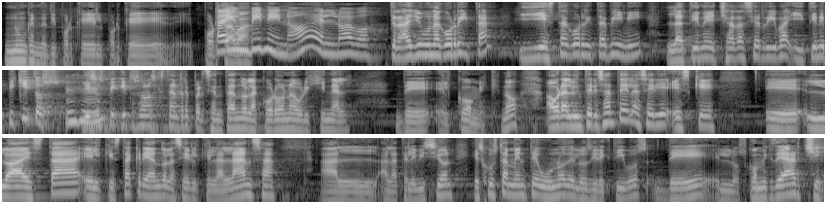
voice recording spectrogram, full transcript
Nunca entendí por qué él, por qué portaba. Trae un Vini, ¿no? El nuevo. Trae una gorrita y esta gorrita Vini la tiene echada hacia arriba y tiene piquitos. Uh -huh. Y esos piquitos son los que están representando la corona original del cómic, ¿no? Ahora, lo interesante de la serie es que eh, la está, el que está creando la serie, el que la lanza al, a la televisión, es justamente uno de los directivos de los cómics de Archie.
